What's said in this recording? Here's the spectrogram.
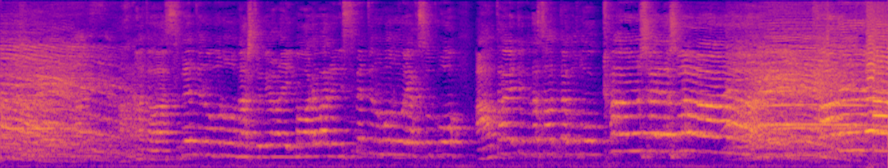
すあなたは全てのものを成し遂げられ今我々に全てのものを約束を与えてくださったことを感謝いたしますハレルヤ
